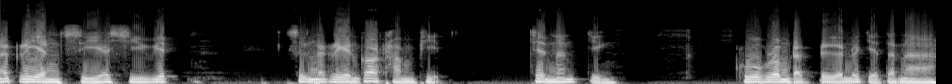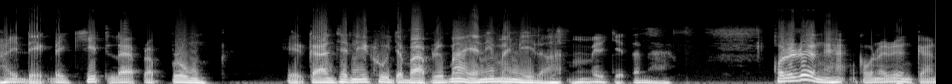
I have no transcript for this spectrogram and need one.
นักเรียนเสียชีวิต ซึ่งนักเรียนก็ทำผิด เช่นนั้นจริง ครูรมตักเตือนด้วยเจตนาให้เด็กได้คิดและปรับปรุง เหตุการณ์เช่นนี้ครูจะบาปหรือไม่ อันนี้ไม่มีหรอกมันไม่ได้เจตนา คนละเรื่องนะฮะคนละเรื่องกัน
